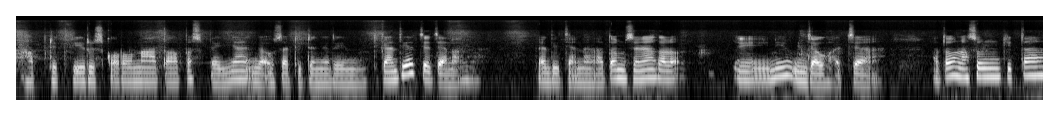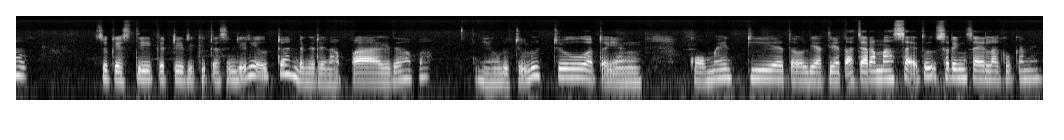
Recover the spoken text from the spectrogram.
update virus corona atau apa sebaiknya nggak usah didengerin. Diganti aja channelnya. Ganti channel. Atau misalnya kalau eh, ini menjauh aja. Atau langsung kita sugesti ke diri kita sendiri ya udah dengerin apa gitu apa yang lucu-lucu atau yang komedi atau lihat-lihat acara masak itu sering saya lakukan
